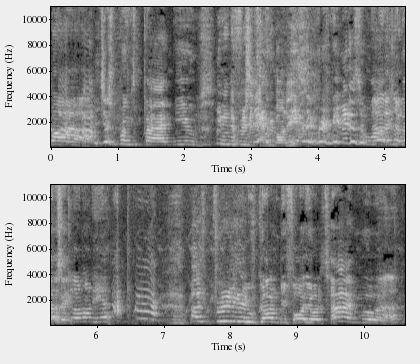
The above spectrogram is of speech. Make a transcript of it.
Wow. He just brings bad news. we need to visit everybody. The Grim Reaper doesn't is to what's going on here? That's brilliant. You've gone before your time, woman. Huh?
